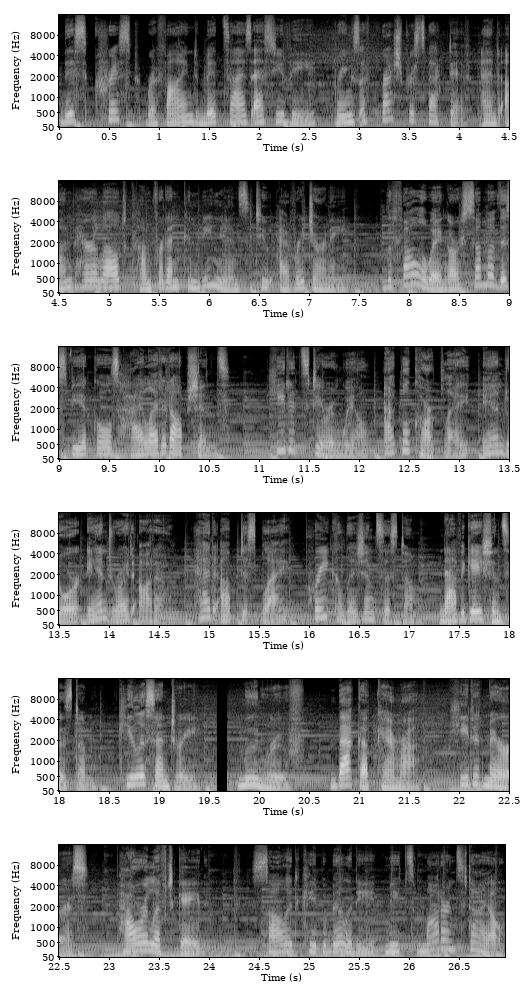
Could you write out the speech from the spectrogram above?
this crisp, refined midsize SUV brings a fresh perspective and unparalleled comfort and convenience to every journey. The following are some of this vehicle's highlighted options. Heated steering wheel, Apple CarPlay and or Android Auto, head-up display, pre-collision system, navigation system, keyless entry, moonroof, backup camera, heated mirrors, power liftgate. Solid capability meets modern style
